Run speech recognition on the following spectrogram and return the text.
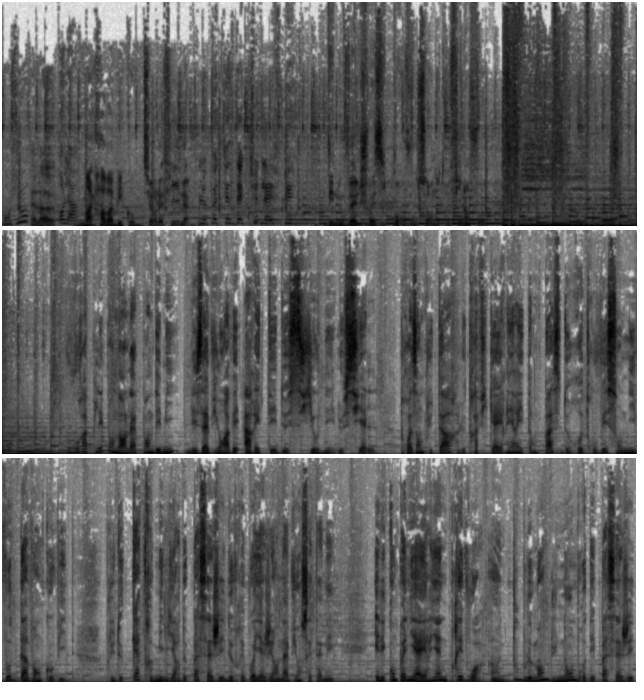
Bonjour. Hello. Hola. Marhaba bikoum. Sur le fil, Le podcast d'actu de l'AFP. des nouvelles choisies pour vous sur notre fil info. Vous vous rappelez, pendant la pandémie, les avions avaient arrêté de sillonner le ciel. Trois ans plus tard, le trafic aérien est en passe de retrouver son niveau d'avant Covid. Plus de 4 milliards de passagers devraient voyager en avion cette année. Et les compagnies aériennes prévoient un doublement du nombre des passagers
